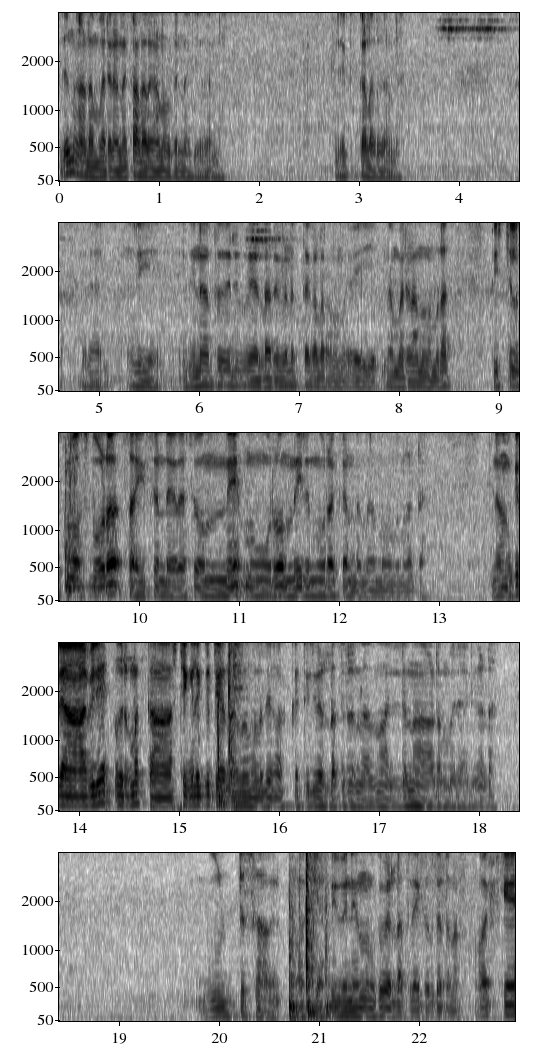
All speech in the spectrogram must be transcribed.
ഇത് നാടൻ വരാണ് കളർ കാണുമ്പോൾ തന്നെ അറിയാം കണ്ട? ഇതൊക്കെ കളർ കണ്ട? ഇതിനകത്ത് ഒരു വെള്ളറി വെളുത്ത കളറാണ് വരാലാണ് നമ്മുടെ പിസ്റ്റൽ ക്രോസ് ബോർഡ് സൈസ് ഉണ്ട് ഏകദേശം ഒന്ന് നൂറ് ഒന്ന് ഇരുന്നൂറൊക്കെ ഉണ്ടെന്നാണ് തോന്നുന്നത് കേട്ടോ. പിന്നെ നമുക്ക് രാവിലെ ഒരെണ്ണം കാസ്റ്റിങ്ങിൽ കിട്ടിയതാണ് നമ്മളിത് ബക്കറ്റിൽ വെള്ളത്തിൽ അത് നല്ല നാടൻ വരാൻ കേട്ടോ. ഗുഡ് സാധനം. ഓക്കെ അപ്പോൾ ഇവനെ നമുക്ക് വെള്ളത്തിലേക്ക് എടുത്തിടണം ഓക്കെ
